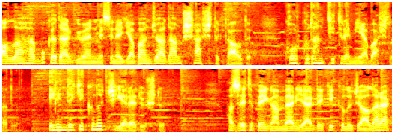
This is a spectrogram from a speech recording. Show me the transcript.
Allah'a bu kadar güvenmesine yabancı adam şaştı kaldı. Korkudan titremeye başladı. Elindeki kılıç yere düştü. Hazreti Peygamber yerdeki kılıcı alarak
